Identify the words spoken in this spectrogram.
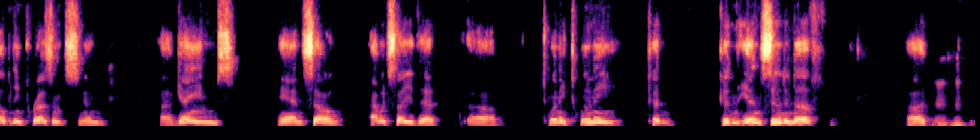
opening presents and uh, games. And so I would say that uh, 2020 couldn't couldn't end soon enough. Uh, mm-hmm.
